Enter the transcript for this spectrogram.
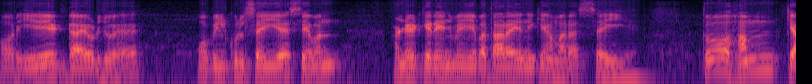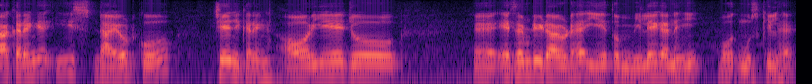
और ये डायोड जो है, वो बिल्कुल सही है। सेवन हंड्रेड के रेंज में ये बता रहा है, यानी कि हमारा सही है। तो हम क्या करेंगे? इस डायोड को चेंज करेंगे। और ये जो एस एम डी डायोड है, ये तो मिलेगा नहीं। बहुत मुश्किल है।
